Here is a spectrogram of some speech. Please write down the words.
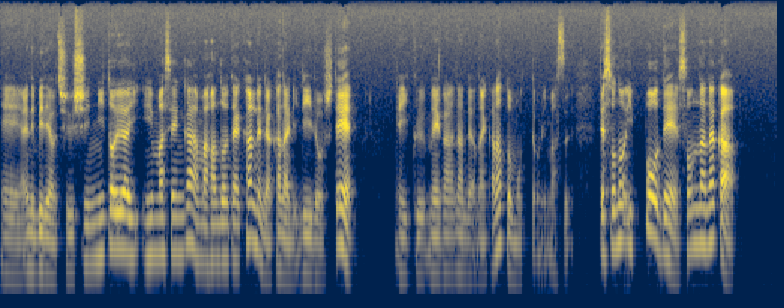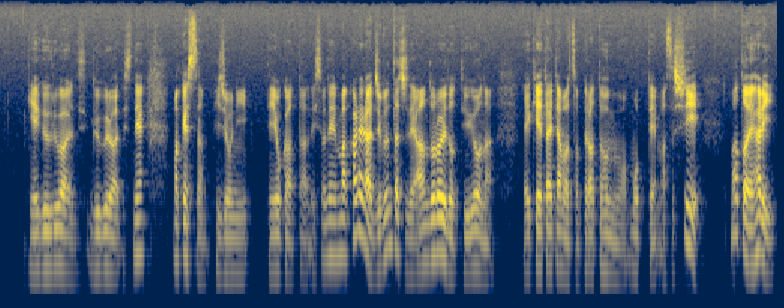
えー、NVIDIA を中心にとは言いませんが、まあ、半導体関連ではかなりリードしていく銘柄なんではないかなと思っております。で、その一方で、そんな中、えー、Google は Google はですね、まあ、決算非常に良かったですよね。まあ、彼ら自分たちで Android っていうような、え、携帯端末のプラットフォームも持ってますし、まあ、あとはやはり、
